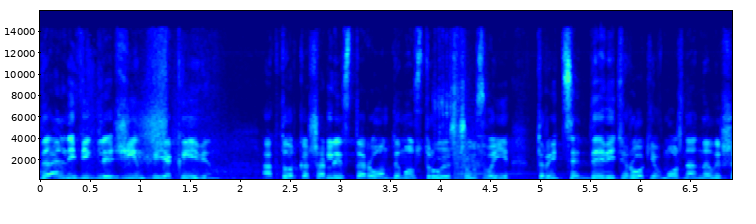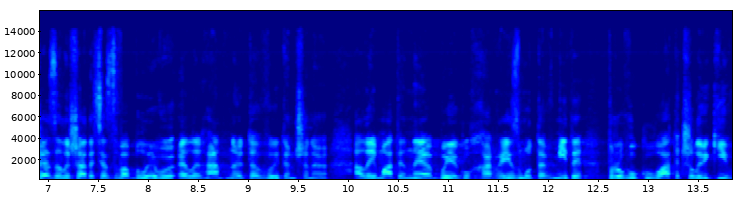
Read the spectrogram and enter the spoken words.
Ідеальний вік для жінки, який він? Акторка Шарлі Стерон демонструє, що у свої 39 років можна не лише залишатися звабливою, елегантною та витонченою, але й мати неабияку харизму та вміти провокувати чоловіків.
